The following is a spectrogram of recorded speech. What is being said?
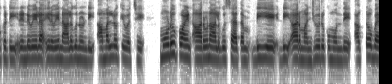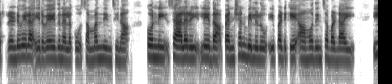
1, 2024 నుండి అమల్లోకి వచ్చే మూడు పాయింట్ ఆరు నాలుగు శాతం డిఏ డిఆర్ మంజూరుకు ముందే అక్టోబర్ 2025 నెలకు సంబంధించిన కొన్ని శాలరీ లేదా పెన్షన్ బిల్లులు ఇప్పటికే ఆమోదించబడ్డాయి. ఈ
